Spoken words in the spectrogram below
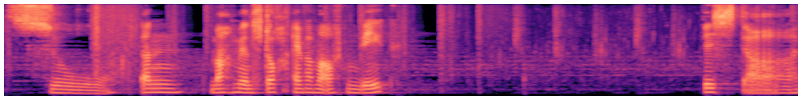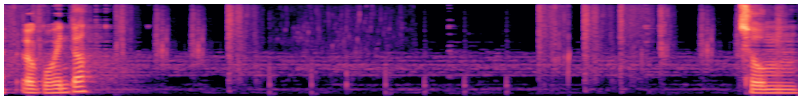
So, dann machen wir uns doch einfach mal auf den Weg. Bis da irgendwo hinter. Zum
